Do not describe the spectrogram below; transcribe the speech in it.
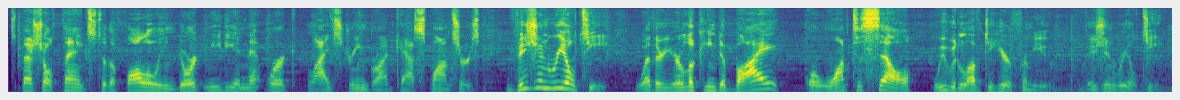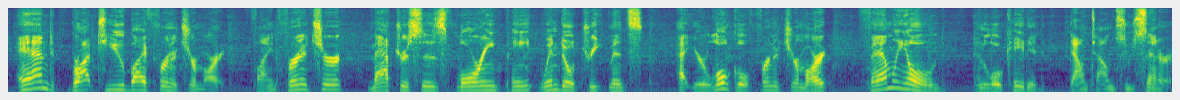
Special thanks to the following Dordt Media Network live stream broadcast sponsors. Vision Realty, whether you're looking to buy or want to sell, we would love to hear from you. Vision Realty. And brought to you by Furniture Mart. Find furniture, mattresses, flooring, paint, window treatments at your local Furniture Mart, family owned and located downtown Sioux Center.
